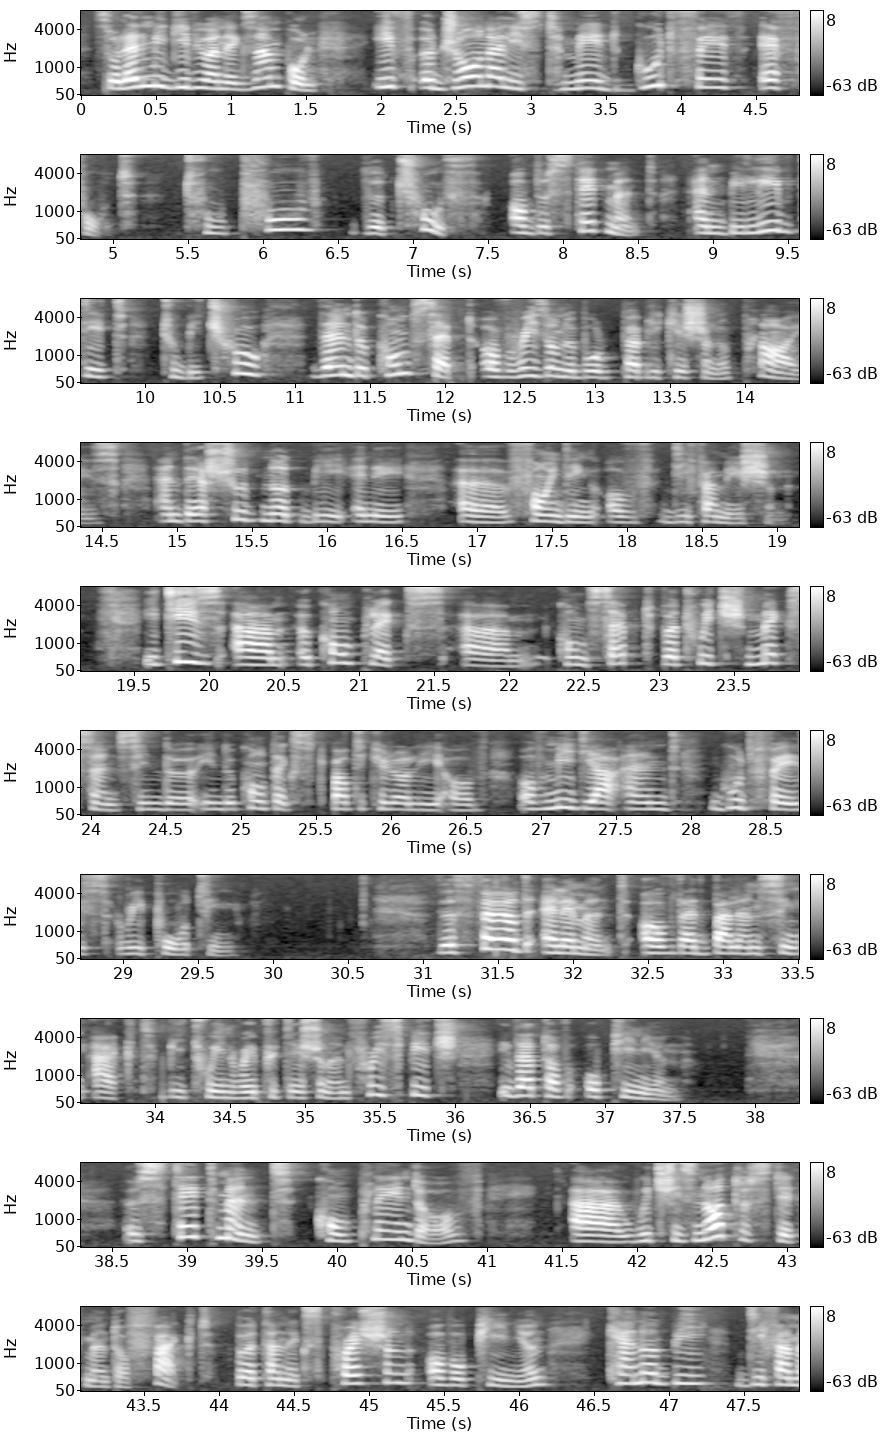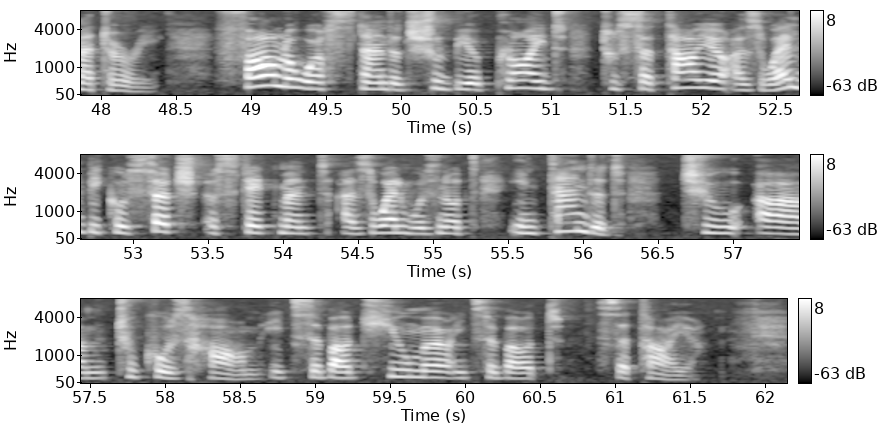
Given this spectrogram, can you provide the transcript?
So let me give you an example. If a journalist made good faith effort to prove the truth of the statement and believed it to be true, then the concept of reasonable publication applies and there should not be any uh, finding of defamation. It is um, a complex um, concept, but which makes sense in the, in the context particularly of, of media and good faith reporting. The third element of that balancing act between reputation and free speech is that of opinion. A statement complained of, uh, which is not a statement of fact, but an expression of opinion, cannot be defamatory. Far lower standards should be applied to satire as well, because such a statement as well was not intended to, um, to cause harm. It's about humor, it's about satire.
